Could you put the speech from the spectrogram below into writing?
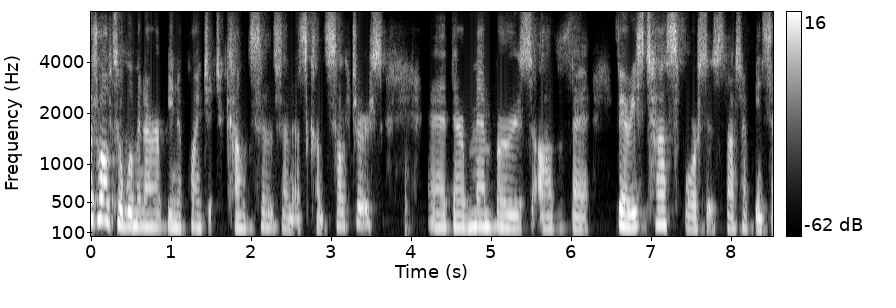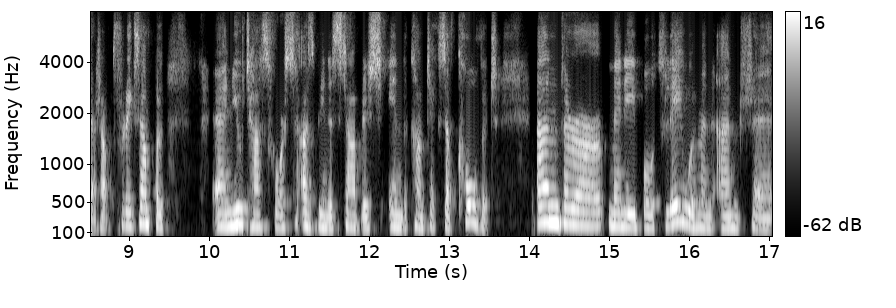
But also, women are being appointed to councils and as consultors. Uh, they're members of uh, various task forces that have been set up. For example, a new task force has been established in the context of COVID. And there are many, both lay women and uh,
